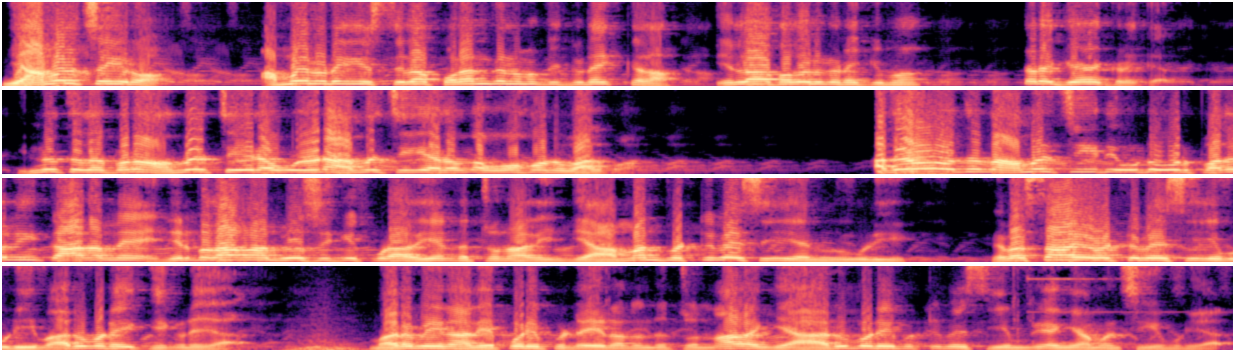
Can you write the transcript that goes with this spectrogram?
நீ அமல் செய்யறோம் அமலுடைய சில பலன்கள் நமக்கு கிடைக்கலாம். எல்லா பலனும் கிடைக்குமா? கிடைக்கவே கிடைக்காது. இன்னும் சொல்ல அமல் செய்யறவங்களோட அமல் செய்யறவங்க ஓஹோன்னு வாழ்வான் அதோட வந்து அமல் செய்து விட்டு ஒரு பதவி காலமே என்பதாக நாம் யோசிக்க கூடாது என்று சொன்னால் இங்கே அமன் மட்டுமே செய்ய முடியும். விவசாயம் மட்டுமே செய்ய முடியும். அறுவடைக்கு கிடையாது. மறுமை நாள் எப்படிப்பட்ட இடம் என்று சொன்னால் அங்கே அறுவடை மட்டுமே செய்ய முடியும் அங்கே அமல் செய்ய முடியாது.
